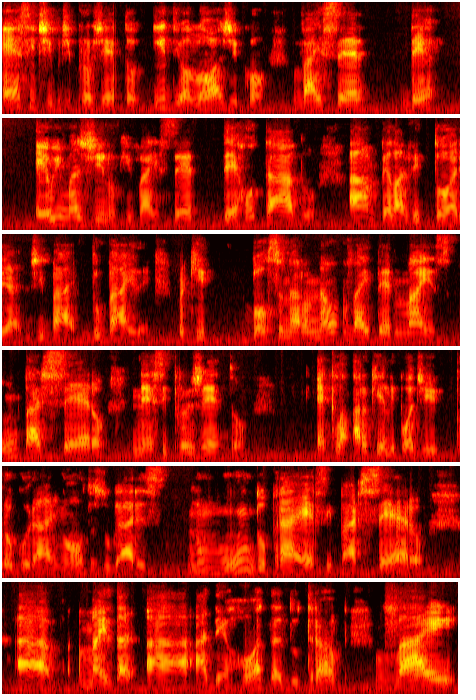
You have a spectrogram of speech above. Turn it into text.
esse tipo de projeto ideológico vai ser, de, eu imagino que vai ser derrotado um, pela vitória de, do Biden, porque Bolsonaro não vai ter mais um parceiro nesse projeto. É claro que ele pode procurar em outros lugares no mundo para esse parceiro, uh, mas a, a, a derrota do Trump vai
